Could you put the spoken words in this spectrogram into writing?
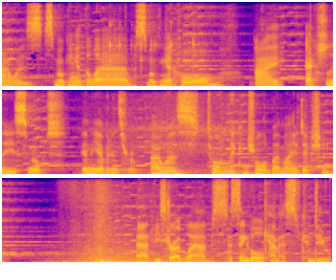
I was smoking at the lab, smoking at home. I actually smoked in the evidence room. I was totally controlled by my addiction. At these drug labs, a single chemist can do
